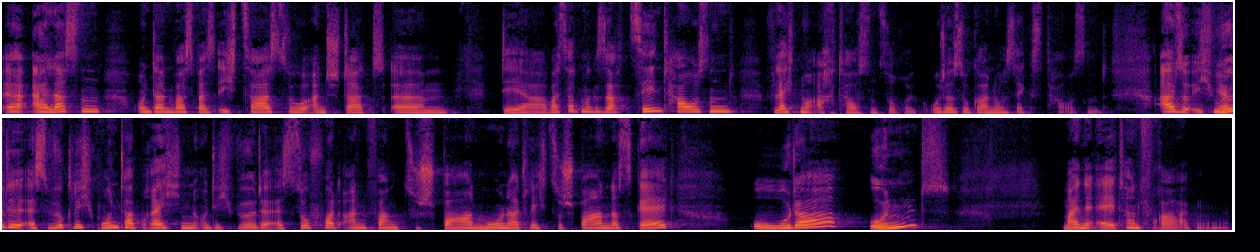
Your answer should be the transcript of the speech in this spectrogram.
äh, erlassen und dann, was weiß ich, zahlst du anstatt ähm, der, was hat man gesagt, 10.000, vielleicht nur 8.000 zurück oder sogar nur 6.000. Also ich würde ja. es wirklich runterbrechen und ich würde es sofort anfangen zu sparen, monatlich zu sparen, das Geld. Oder und meine Eltern fragen,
